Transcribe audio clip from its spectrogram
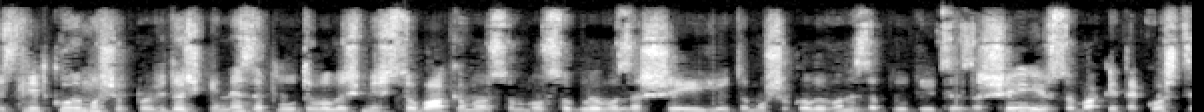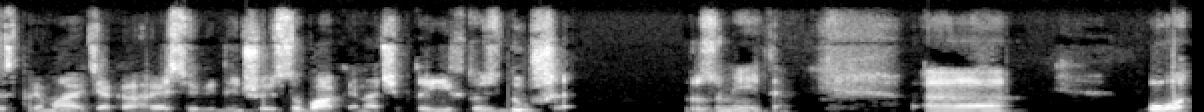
Слідкуємо, щоб повідочки не заплутували між собаками, осо- особливо за шиєю, тому що коли вони заплутуються за шиєю, собаки також це сприймають як агресію від іншої собаки, начебто їх хтось душе. Розумієте? Е, от.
